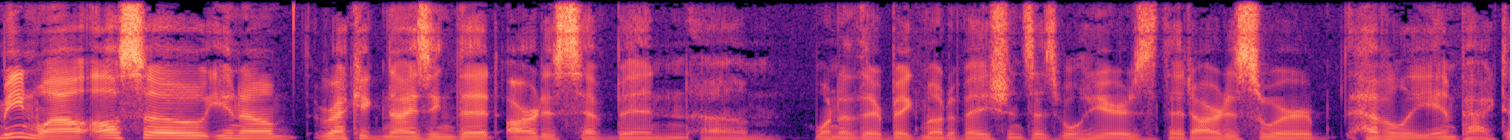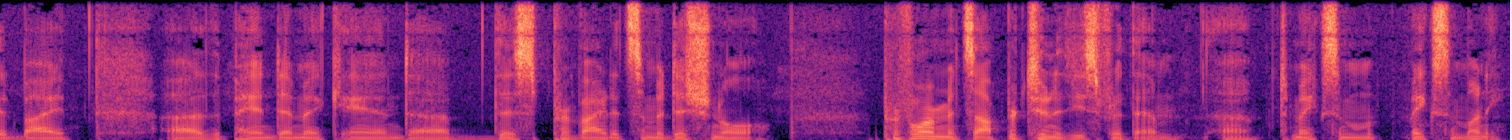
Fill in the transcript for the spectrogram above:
Meanwhile, also, you know, recognizing that artists have been um, one of their big motivations, as we'll hear, is that artists were heavily impacted by uh, the pandemic, and uh, this provided some additional performance opportunities for them uh, to make some make some money,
